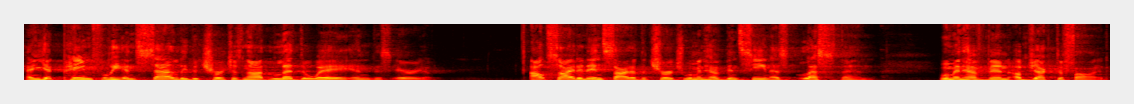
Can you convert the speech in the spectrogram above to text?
And yet, painfully and sadly, the church has not led the way in this area. Outside and inside of the church, women have been seen as less than. Women have been objectified.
